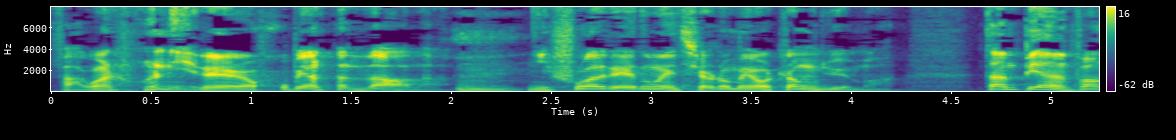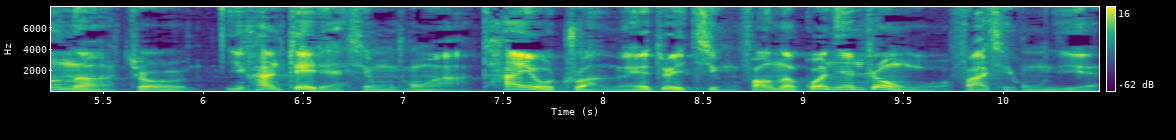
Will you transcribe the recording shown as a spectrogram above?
法官说：“你这是胡编乱造的，嗯，你说的这些东西其实都没有证据嘛。”但辩方呢，就是一看这点行不通啊，他又转为对警方的关键证物发起攻击，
